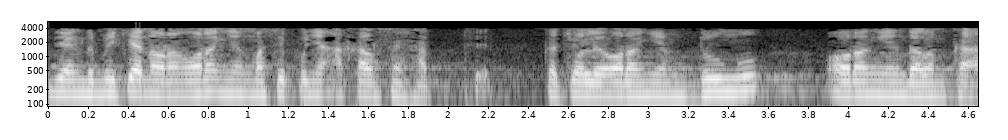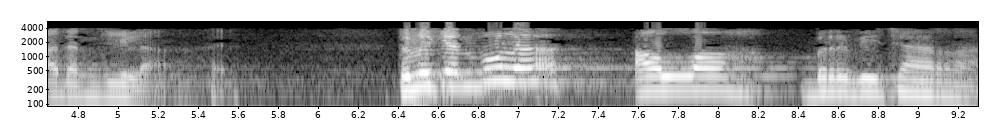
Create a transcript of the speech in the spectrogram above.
yang demikian orang-orang yang masih punya akal sehat, kecuali orang yang dungu, orang yang dalam keadaan gila. Demikian pula Allah berbicara.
